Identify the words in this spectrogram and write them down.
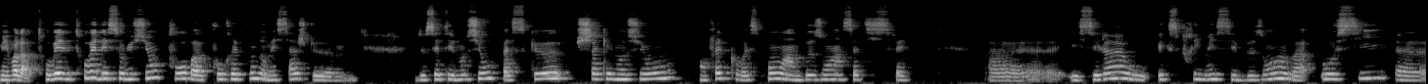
Mais voilà, trouver, trouver des solutions pour, euh, pour répondre au message de, de cette émotion parce que chaque émotion, en fait, correspond à un besoin insatisfait. Euh, et c'est là où exprimer ses besoins va aussi euh,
